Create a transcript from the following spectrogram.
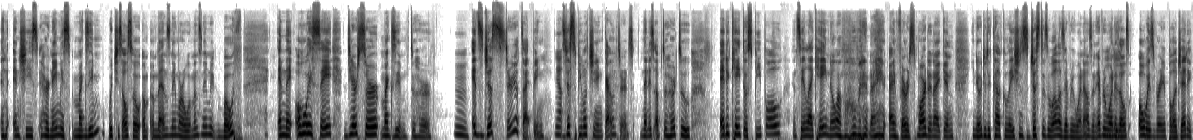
and and she's her name is Maxime, which is also a, a man's name or a woman's name, both. And they always say, "Dear Sir Maxime" to her. Mm. It's just stereotyping. Yeah. It's just the people she encounters. Then it's up to her to educate those people and say like, "Hey, no, I'm a woman and I I'm very smart and I can, you know, do the calculations just as well as everyone else." And everyone is Mhm. also always very apologetic.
